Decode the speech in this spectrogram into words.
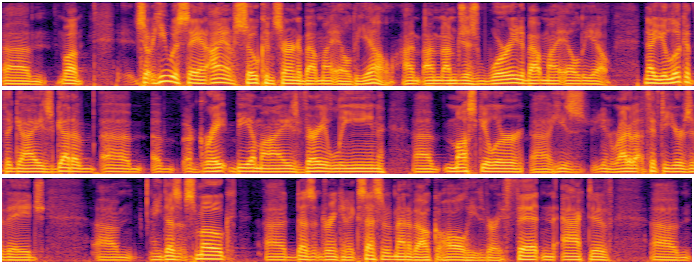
um, well, so he was saying I am so concerned about my LDL. I'm I'm, I'm just worried about my LDL. Now you look at the guy; he's got a a, a, great BMI. He's very lean, uh, muscular. Uh, he's you know right about 50 years of age. Um, he doesn't smoke, uh, doesn't drink an excessive amount of alcohol. He's very fit and active. Um,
